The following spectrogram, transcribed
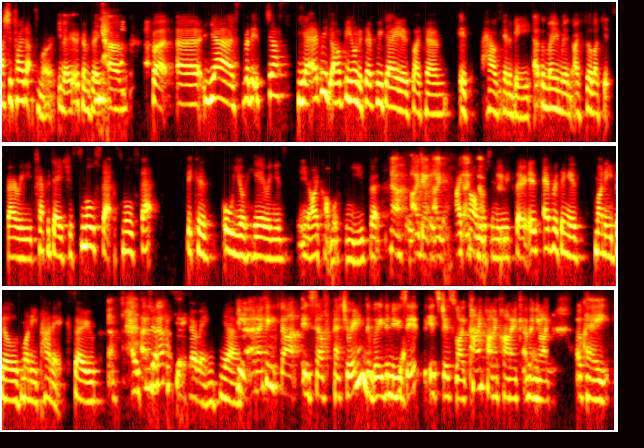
I should try that tomorrow, you know, kind of thing. Yeah. Um, but uh, yes, but it's just, yeah, every, I'll be honest, every day is like, um, is how's it going to be? At the moment, I feel like it's very trepidatious, small steps, small steps because all you're hearing is, you know, I can't watch the news, but no, I don't. I, I can't I watch the news. So it's, everything is money, bills, money, panic. So yeah. and that's going. Yeah. Yeah. And I think that is self perpetuating the way the news yeah. is. It's just like panic, panic, panic. And then you're like, okay,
